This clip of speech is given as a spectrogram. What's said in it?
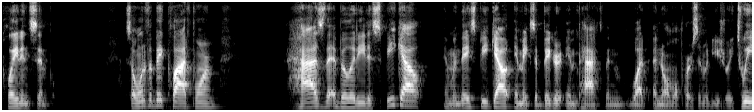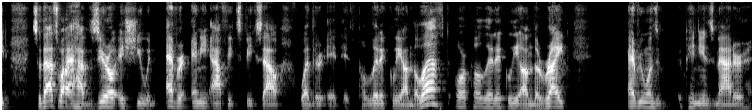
Plain and simple. Someone with a big platform has the ability to speak out and when they speak out, it makes a bigger impact than what a normal person would usually tweet. So that's why I have zero issue whenever any athlete speaks out, whether it is politically on the left or politically on the right. Everyone's opinions matter.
